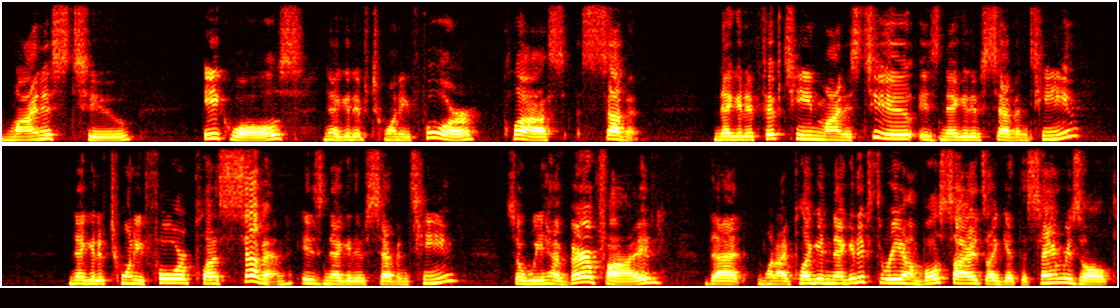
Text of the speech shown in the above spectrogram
minus 2 equals negative 24 plus 7. Negative 15 minus 2 is negative 17. Negative 24 plus 7 is negative 17. So we have verified that when I plug in negative 3 on both sides, I get the same result.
